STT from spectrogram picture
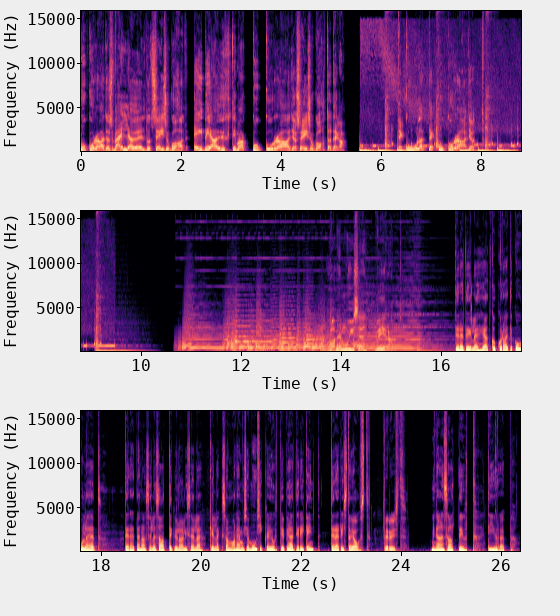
Kuku Raadios välja öeldud seisukohad ei pea ühtima Kuku Raadio seisukohtadega. Te kuulate Kuku Raadiot. Vanemuise veerand. tere teile, head Kuku Raadio kuulajad. tere tänasele saatekülalisele, kelleks on Vanemuise muusikajuht ja peadirigent. tere, Risto Joost. tervist. mina olen saatejuht Tiiu Rööp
